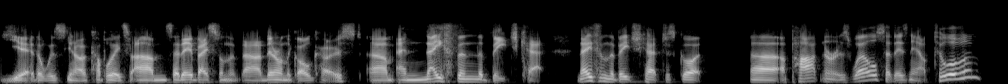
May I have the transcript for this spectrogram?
yeah, that was you know a couple of weeks. Um, so they're based on the uh, they're on the Gold Coast. Um, and Nathan the beach cat. Nathan the beach cat just got uh, a partner as well, so there's now two of them.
